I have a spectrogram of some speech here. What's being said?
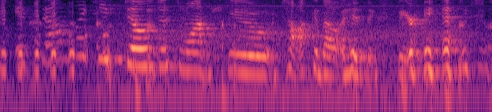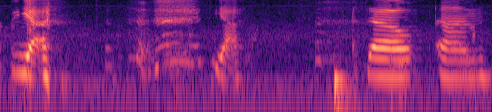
It sounds like he still just wants to talk about his experience. yeah. yeah. So, um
